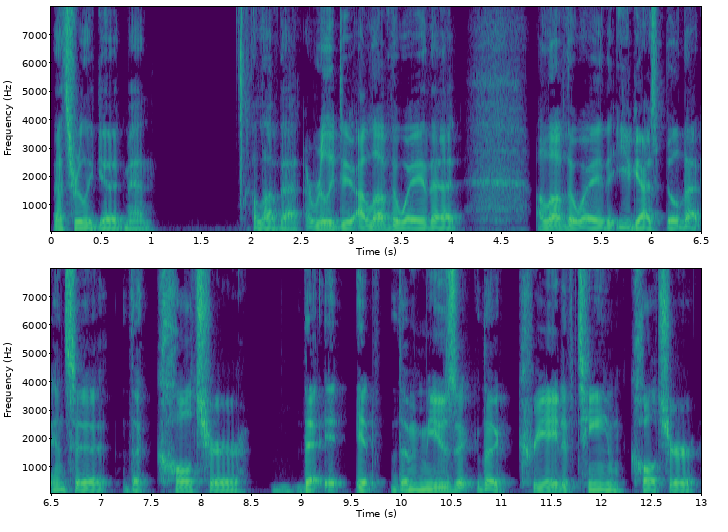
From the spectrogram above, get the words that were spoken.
that's really good, man. I love that. I really do. I love the way that. I love the way that you guys build that into the culture that it, it the music the creative team culture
